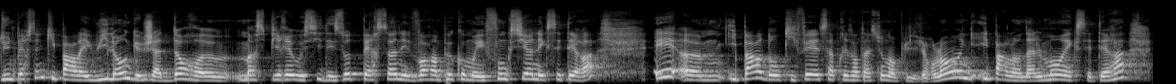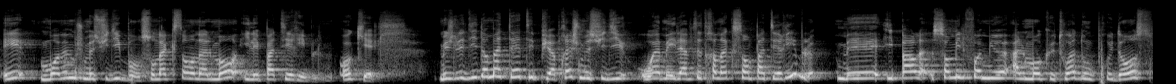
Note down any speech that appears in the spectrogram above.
d'une personne qui parle huit langues. J'adore euh, m'inspirer aussi des autres personnes et de voir un peu comment ils fonctionnent, etc. Et euh, il parle donc, il fait sa présentation dans plusieurs langues, il parle en allemand, etc. Et moi-même, je me suis dit, bon, son accent en allemand, il est pas terrible. Ok. Mais je l'ai dit dans ma tête, et puis après je me suis dit, ouais, mais il a peut-être un accent pas terrible, mais il parle cent mille fois mieux allemand que toi, donc prudence,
